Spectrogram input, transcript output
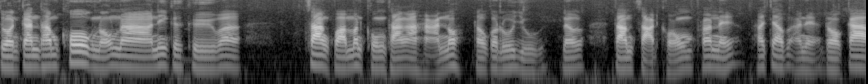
ส่วนการทำโคกหนองนานี่ก็คือว่า สร้างความมั่นคงทางอาหารเนาะเราก็รู้อยู่แล้วตามศาสตร์ของพระในพระเจ้าอันเนี้ยรอเก้า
